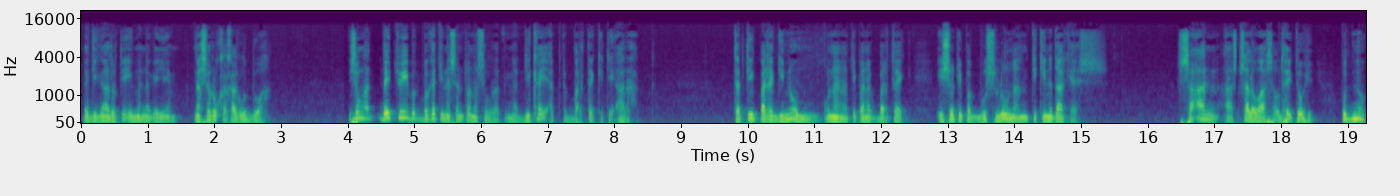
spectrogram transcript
naging ato ti iman nagayem, nasurok ka kagudwa. Iso nga, dahito ibagbaga ti nasanto na surat nga di kay at agbartek iti arak. Tati panaginom, kunan na ti panagbartek, iso ti pagbuslunan ti kinadakes. Saan as salawasaw da ito eh? Pudno.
